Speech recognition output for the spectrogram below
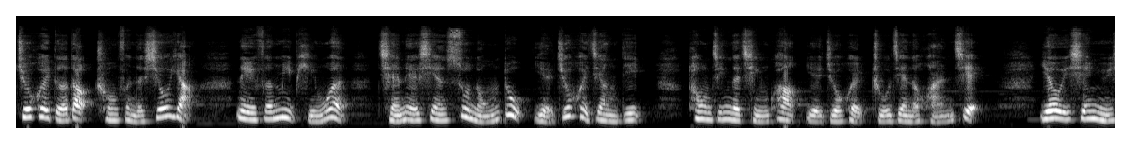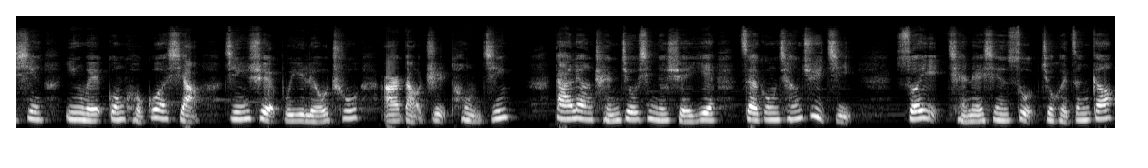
就会得到充分的休养，内分泌平稳，前列腺素浓度也就会降低，痛经的情况也就会逐渐的缓解。也有一些女性因为宫口过小、经血不易流出而导致痛经，大量陈旧性的血液在宫腔聚集，所以前列腺素就会增高。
